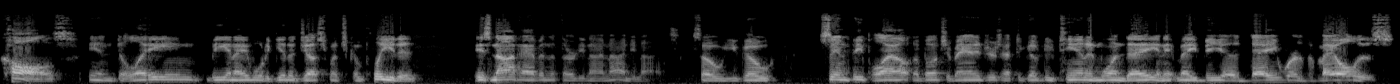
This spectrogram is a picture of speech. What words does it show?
cause in delaying being able to get adjustments completed is not having the 39.99s. So you go send people out, a bunch of managers have to go do 10 in one day, and it may be a day where the mail is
